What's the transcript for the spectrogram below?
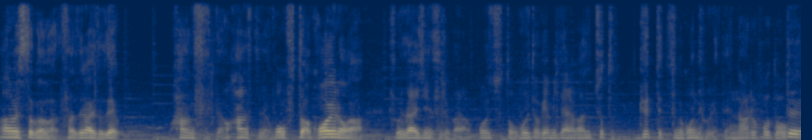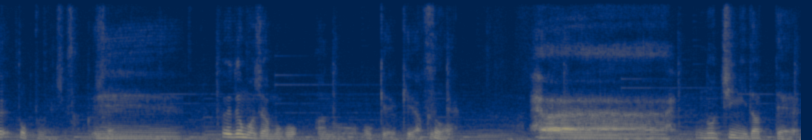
あの人がサテライトでハンスってハンスってねオフとはこういうのがすごい大事にするからこれちょっと覚えておけみたいな感じでちょっとギュッて詰め込んでくれて。うんなるほど。でトップの練習参加して、えー、それでもじゃあもうごあの OK 契約そう。ってへえ後にだって、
